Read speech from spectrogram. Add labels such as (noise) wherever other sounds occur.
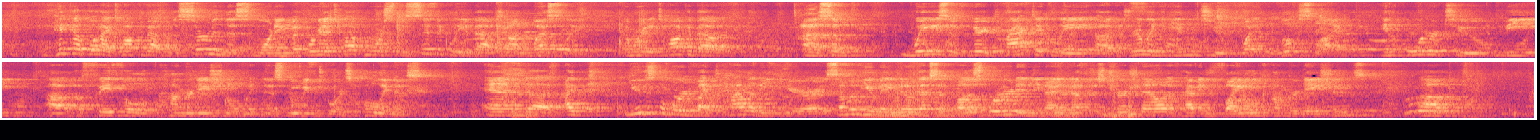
Pick up what I talked about in the sermon this morning, but we're going to talk more specifically about John Wesley. And we're going to talk about uh, some ways of very practically uh, drilling into what it looks like in order to be uh, a faithful congregational witness moving towards holiness. And uh, I use the word vitality here. Some of you may know that's a buzzword in the United Methodist Church now of having vital congregations. Um,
